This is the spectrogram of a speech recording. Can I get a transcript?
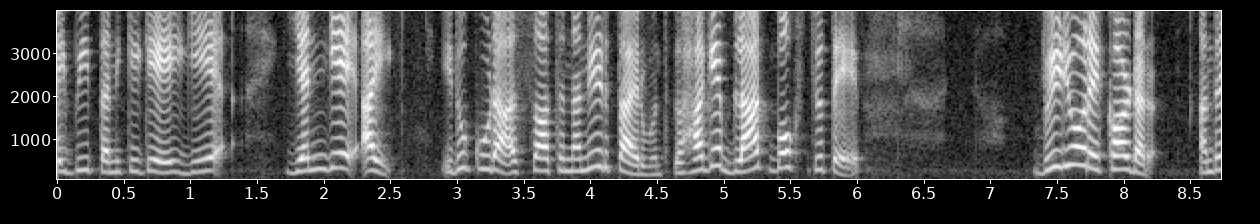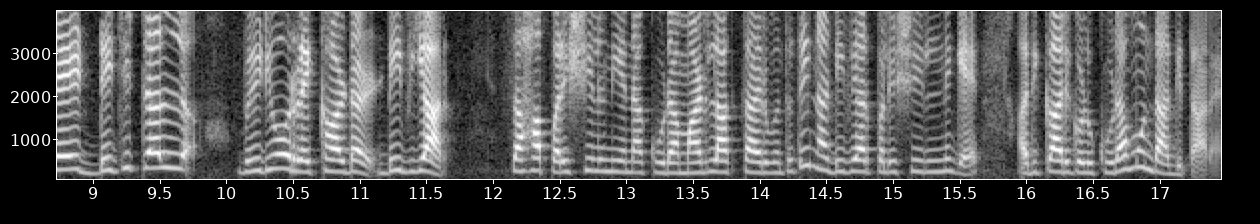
ಐ ಬಿ ತನಿಖೆಗೆ ಎ ಎನ್ ಎ ಐ ಇದು ಕೂಡ ಸಾಥನ್ನು ನೀಡ್ತಾ ಇರುವಂಥದ್ದು. ಹಾಗೆ ಬ್ಲ್ಯಾಕ್ ಬಾಕ್ಸ್ ಜೊತೆ ವಿಡಿಯೋ ರೆಕಾರ್ಡರ್, ಅಂದರೆ digital video recorder D V R ಸಹ ಪರಿಶೀಲನೆಯನ್ನು ಕೂಡ ಮಾಡಲಾಗ್ತಾ ಇರುವಂಥದ್ದು. ಇನ್ನು ಡಿ ವಿ ಆರ್ ಪರಿಶೀಲನೆಗೆ ಅಧಿಕಾರಿಗಳು ಕೂಡ ಮುಂದಾಗಿದ್ದಾರೆ.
